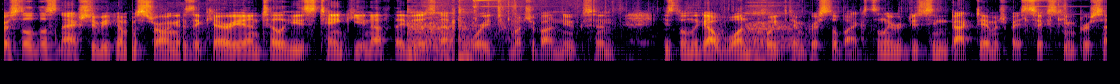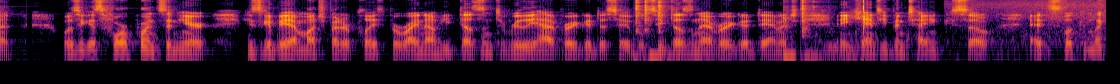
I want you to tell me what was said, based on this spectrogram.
Bristle doesn't actually become as strong as a carry until he's tanky enough that he doesn't have to worry too much about nukes, and he's only got one point in Bristleback. It's only reducing back damage by 16%. Once he gets four points in here, he's going to be at a much better place, but right now he doesn't really have very good disables. He doesn't have very good damage, and he can't even tank, so it's looking like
